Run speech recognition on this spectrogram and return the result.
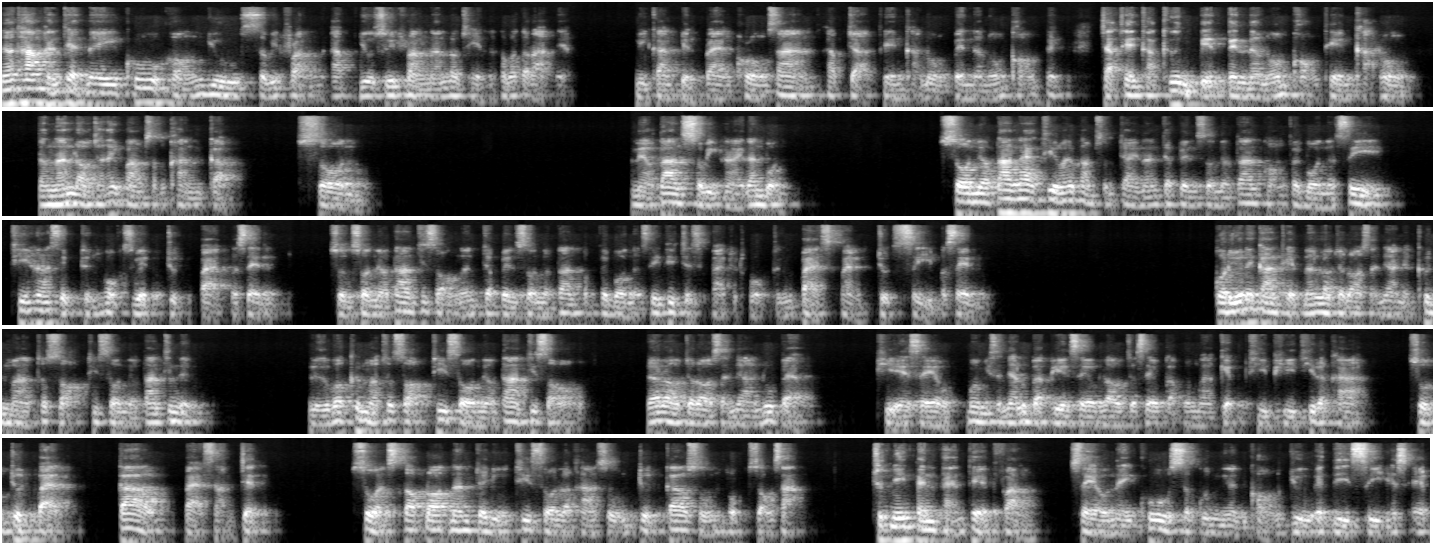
แนวทางแผนเทรดในคู่ของยูสวิตฟรังนะครับยูสวิตฟรังนั้นเราจะเห็นนะครับว่าตลาดเนี่ยมีการเปลี่ยนแปลงโครงสร้างครับจากเทรนขาลงเป็นแนวโน้มของจากเทรนขาขึ้นเปลี่ยนเป็นแนวโน้มของเทรนขาลง ดังนั้นเราจะให้ความสำคัญกับโซน แนวต้านสวิงไฮด้านบน โซนแนวต้านแรกที่เราให้ความสนใจนั้นจะเป็นโซนแนวต้านของไฟโบนัสซี ที่ห้าสิบถึงหกสิบเอ็ดจุดแปดเปอร์เซ็นต์ส่วนโซนแนวต้านที่สองนั้นจะเป็นโซนแนวต้านของไฟโบนัสซีที่เจ็ดสิบแปดจุดหกถึงแปดสิบแปดจุดสี่เปอร์เซ็นต์กลยุทธ์ในการเทรดนั้นเราจะรอสัญญาณเนี่ยขึ้นมาทดสอบที่โซนแนวต้านที่หนึ่งหรือว่าขึ้นมาทดสอบที่โซนแนวต้านที่สองแล้วเราจะรอสัญญาณรูปแบบ PA sale เมื่อมีสัญญาณรูปแบบ PA sale เราจะเซลล์กลับลงมาเก็บ TP ที่ราคา 9.837 ส่วน stop loss นั้นจะอยู่ที่โซนราคา 0.90623 ชุดนี้เป็นแผนเทรดฝั่งเซลล์ในคู่สกุลเงินของ USD CHF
